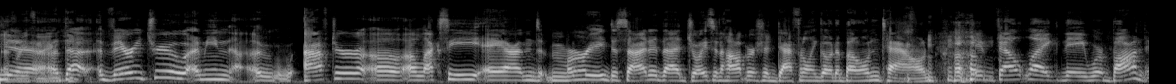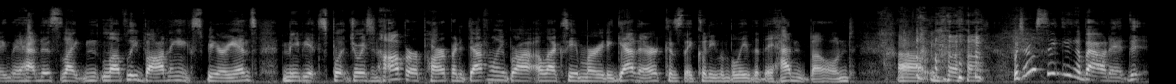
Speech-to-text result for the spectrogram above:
Yeah, everything. that very true. I mean, uh, after uh, Alexei and Murray decided that Joyce and Hopper should definitely go to Bone Town, it felt like they were bonding. They had this like lovely bonding experience. Maybe it split Joyce and Hopper apart, but it definitely brought Alexei and Murray together because they couldn't even believe that they hadn't boned. Uh, which I was thinking about it.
